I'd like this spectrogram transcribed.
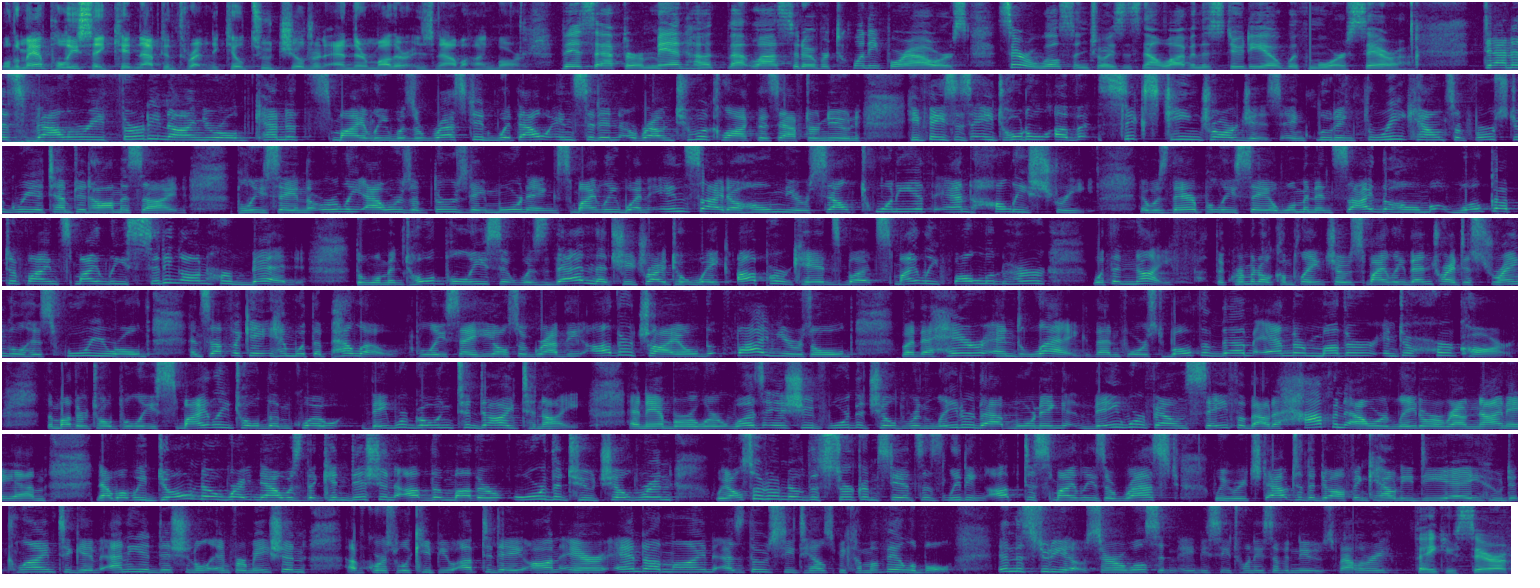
Well, the man police say kidnapped and threatened to kill two children and their mother is now behind bars. This after a manhunt that lasted over 24 hours. Sarah Wilson joins us now live in the studio with more. Sarah. Dennis Valerie, 39 year old Kenneth Smiley was arrested without incident around 2 o'clock this afternoon. He faces a total of 16 charges, including three counts of first degree attempted homicide. Police say in the early hours of Thursday morning, Smiley went inside a home near South 20th and Holly Street. It was there police say a woman inside the home woke up to find Smiley sitting on her bed. The woman told police it was then that she tried to wake up her kids, but Smiley Smiley followed her with a knife. The criminal complaint shows Smiley then tried to strangle his four-year-old and suffocate him with a pillow. Police say he also grabbed the other child, five years old, by the hair and leg, then forced both of them and their mother into her car. The mother told police Smiley told them, quote, they were going to die tonight. An Amber Alert was issued for the children later that morning. They were found safe about a half an hour later around 9 a.m. Now, what we don't know right now is the condition condition of the mother or the two children. We also don't know the circumstances leading up to Smiley's arrest. We reached out to the Dauphin County DA who declined to give any additional information. Of course, we'll keep you up to date on air and online as those details become available. In the studio, Sarah Wilson, ABC 27 News. Valerie. Thank you, Sarah.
